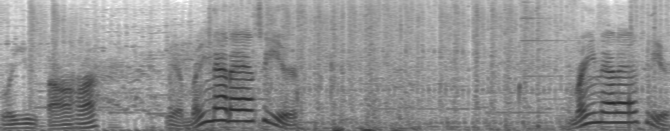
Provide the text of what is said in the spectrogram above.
Where you? Uh huh. Yeah, bring that ass here. Bring that ass here.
